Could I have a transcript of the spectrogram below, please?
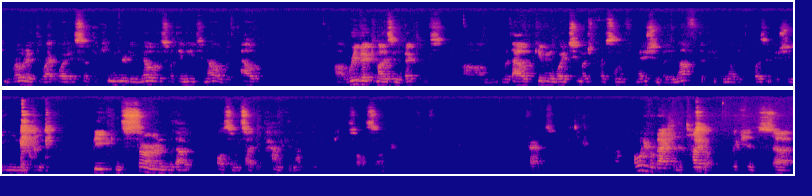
he wrote it the right way so that the community knows what they need to know without uh, re-victimizing the victims, um, without giving away too much personal information, but enough that people know that there was an issue and you need to be concerned without also inciting panic in that particular case also. Travis? Um, I want to go back to the title, which is uh,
